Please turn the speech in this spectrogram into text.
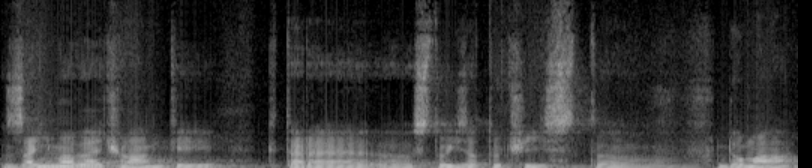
zajímavé články, které eh, stojí za to číst doma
